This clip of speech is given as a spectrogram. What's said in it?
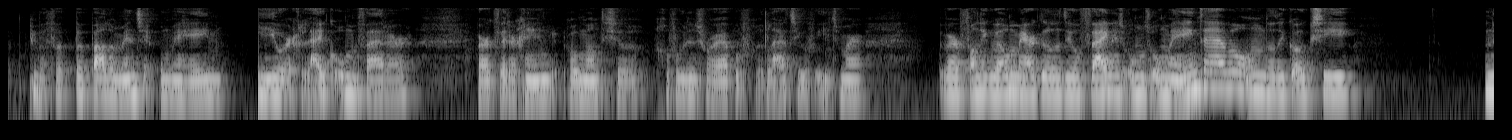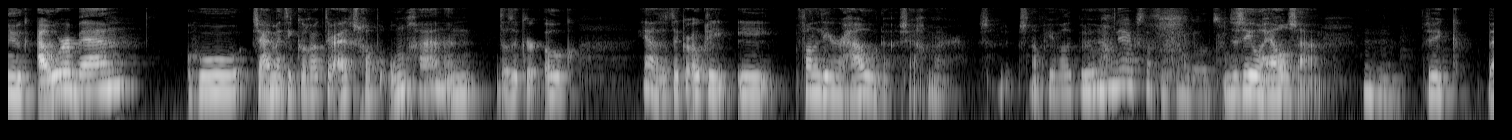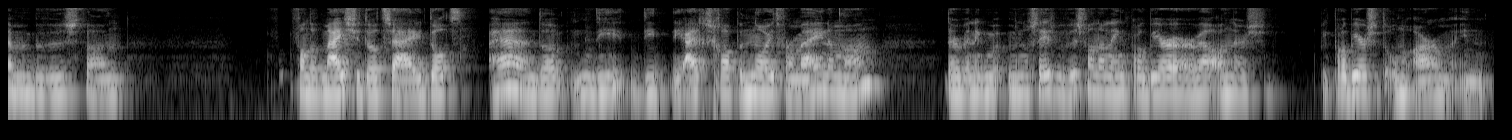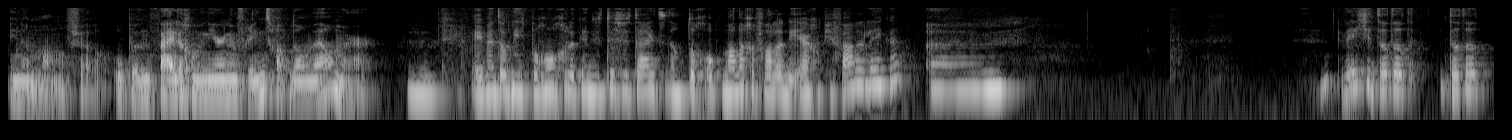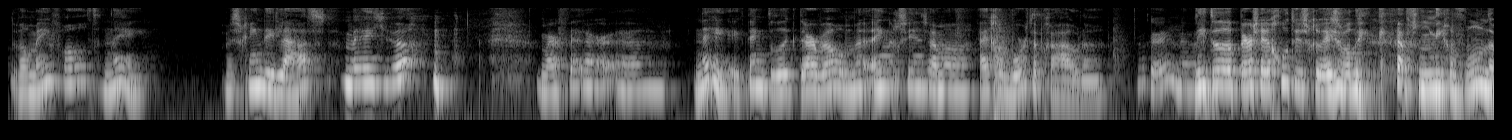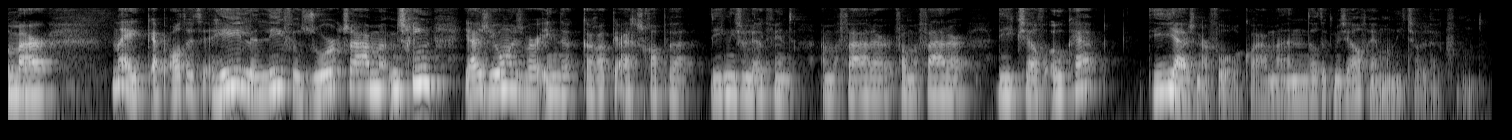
bepaalde mensen om me heen die heel erg lijken op mijn vader. Waar ik verder geen romantische gevoelens voor heb of relatie of iets. Maar waarvan ik wel merk dat het heel fijn is om ze om me heen te hebben. Omdat ik ook zie, nu ik ouder ben, hoe zij met die karaktereigenschappen omgaan. En dat ik er ook, ja, dat ik er ook van leer houden, zeg maar. Snap je wat ik bedoel? Mhm. Ja, ik snap wat je bedoelt. Dus heel heilzaam. Mhm. Dus ik ben me bewust van, van dat meisje dat zij dat, hè, dat die, die, die eigenschappen nooit voor mij in een man. Daar ben ik me nog steeds bewust van. Alleen ik probeer er wel anders ik probeer ze te omarmen in, in een man of zo. Op een veilige manier in een vriendschap dan wel, maar... Mhm. Je bent ook niet per ongeluk in die tussentijd dan toch op mannen gevallen die erg op je vader leken? Ehm, weet je dat dat, dat dat wel meevalt? Nee. Misschien die laatste een beetje. maar verder, uh, nee. Ik denk dat ik daar wel enigszins aan mijn eigen woord heb gehouden. Nou. Niet dat het per se goed is geweest, want ik heb ze niet gevonden. Maar nee, ik heb altijd hele lieve, zorgzame... Misschien juist jongens waarin de karaktereigenschappen die ik niet zo leuk vind... Aan mijn vader, van mijn vader, die ik zelf ook heb... Die juist naar voren kwamen. En dat ik mezelf helemaal niet zo leuk vond.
